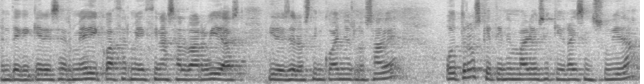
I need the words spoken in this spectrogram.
gente que quiere ser médico, hacer medicina, salvar vidas y desde los cinco años lo sabe, otros que tienen varios ikigais en su vida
